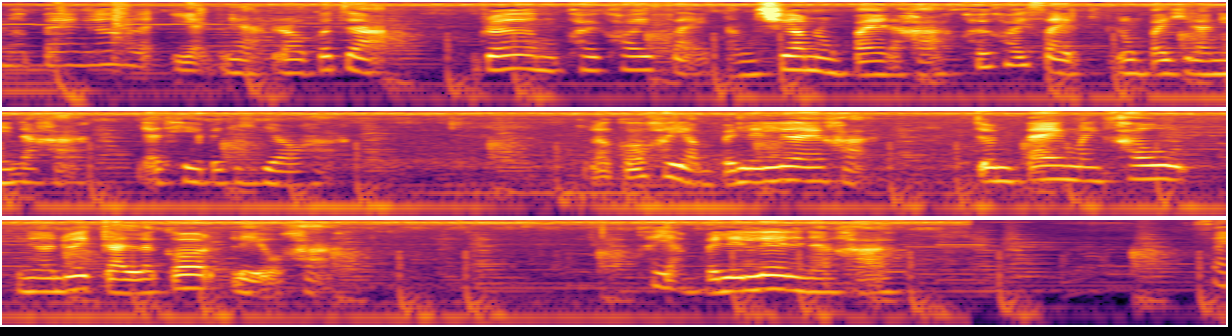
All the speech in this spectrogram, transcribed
เมื่อแป้งเริ่มละเอียดเนี่ยเราก็จะ เริ่มค่อยๆ ใส่น้ำเชื่อมลงไปนะคะ ค่อยๆ ใส่ลงไปทีละนิดนะคะ อย่าเทไปทีเดียวค่ะ แล้วก็ขยำไปเรื่อยๆค่ะ จนแป้งมันเข้าเนื้อด้วยกันแล้วก็เหลวค่ะ ขยำไปเรื่อยๆเลยนะคะ ใส่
